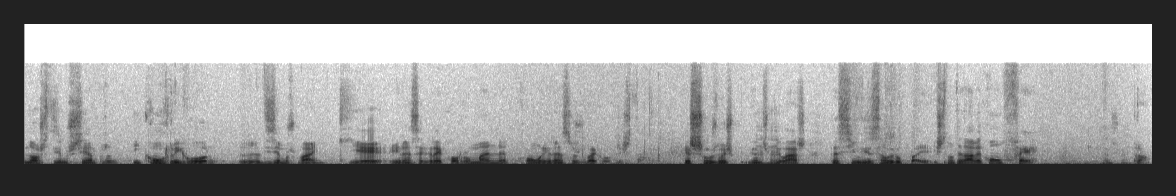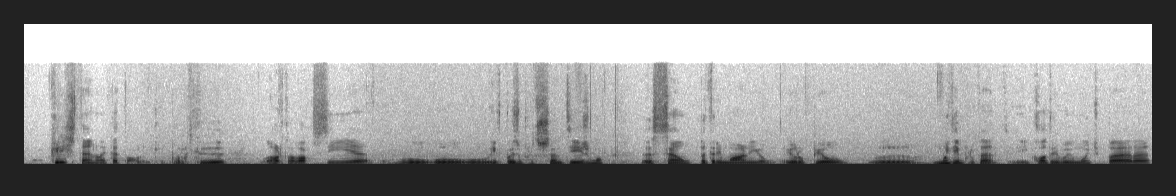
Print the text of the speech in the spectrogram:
nós dizemos sempre, e com rigor dizemos bem, que é a herança greco-romana com a herança judaico-cristã. Estes são os dois grandes uhum. pilares da civilização europeia. Isto não tem nada a ver com fé. Uhum. Pronto. Cristã não é católica, porque a ortodoxia o, o, o, e depois o protestantismo uh, são património europeu uh, muito importante e contribuem muito para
